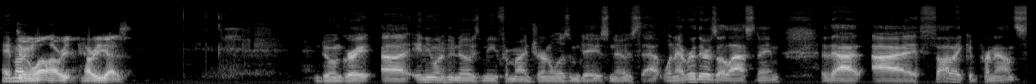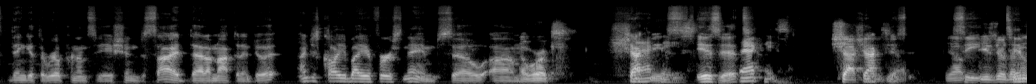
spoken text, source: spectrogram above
Hey, Mark. Doing well. How are you, how are you guys? I'm doing great. Uh, anyone who knows me from my journalism days knows that whenever there's a last name that I thought I could pronounce, then get the real pronunciation, decide that I'm not going to do it, I just call you by your first name. So um, that works. Schacknies, is it? Schacknies. Schacknies. Yeah. Yep. See, Easier Tim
